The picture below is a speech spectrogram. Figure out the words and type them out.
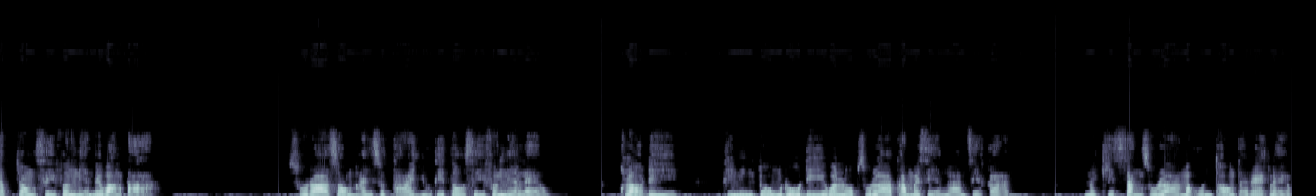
จับจ้องสีเฟิ่งเหนียนไม่วางตา สุราสองไหสุดท้ายอยู่ที่โต๊ะสีเฟิ่งเหนียนแล้ว เคราะดีที่นิ่งจงรู้ดีว่าโลภสุราทำให้เสียงานเสียการ ไม่คิดสั่งสุรามาอุ่นท้องแต่แรกแล้ว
